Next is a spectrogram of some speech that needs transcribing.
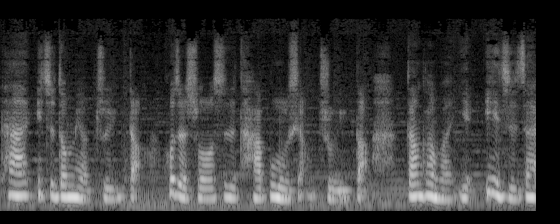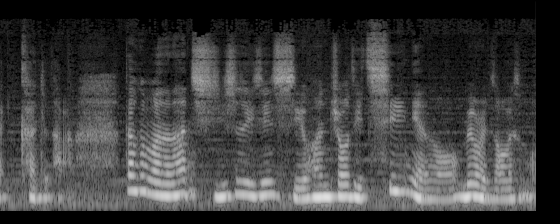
他一直都没有注意到，或者说是他不想注意到当客们也一直在看着他。Duncan 呢，他其实已经喜欢 Jody 七年了，没有人知道为什么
